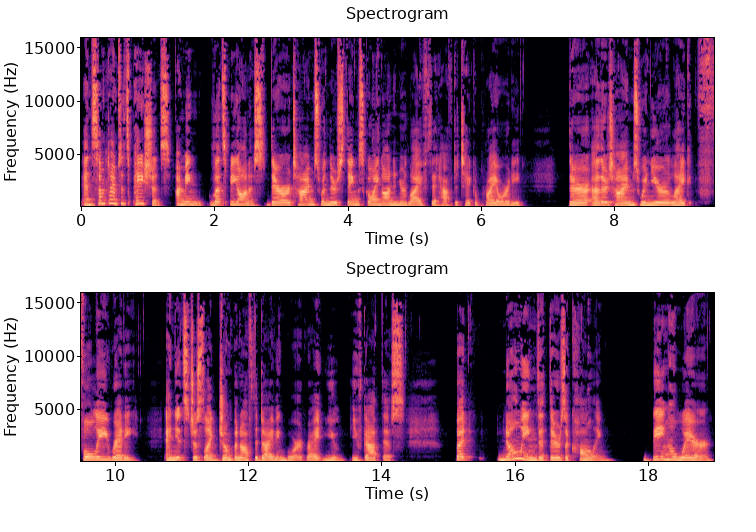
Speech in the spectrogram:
And sometimes it's patience. I mean, let's be honest. There are times when there's things going on in your life that have to take a priority. There are other times when you're like fully ready and it's just like jumping off the diving board, right? You you've got this. But knowing that there's a calling, being aware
